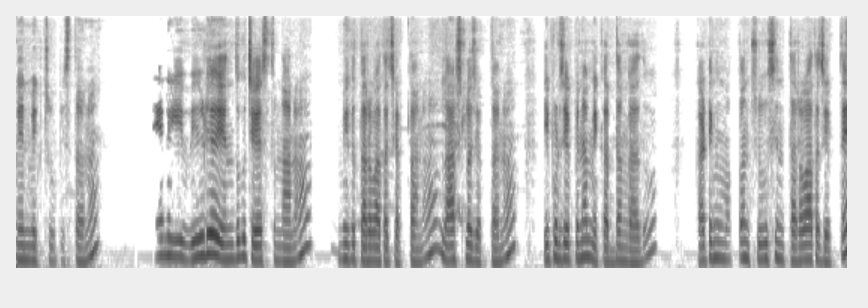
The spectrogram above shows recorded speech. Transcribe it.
నేను మీకు చూపిస్తాను. నేను ఈ వీడియో ఎందుకు చేస్తున్నానో మీకు తర్వాత చెప్తాను. లాస్ట్లో చెప్తాను. ఇప్పుడు చెప్పినా మీకు అర్థం కాదు. కటింగ్ మొత్తం చూసిన తర్వాత చెప్తే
